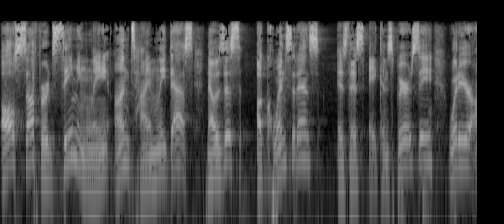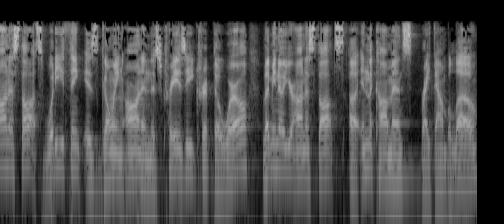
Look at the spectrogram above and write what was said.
all suffered seemingly untimely deaths. Now, is this a coincidence? Is this a conspiracy? What are your honest thoughts? What do you think is going on in this crazy crypto world? Let me know your honest thoughts uh, in the comments right down below.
